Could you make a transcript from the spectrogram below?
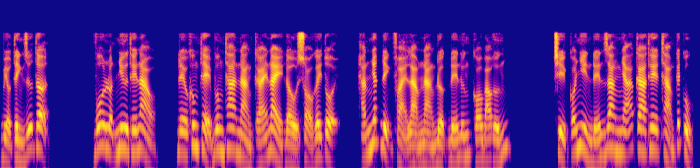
biểu tình dữ tợn. Vô luận như thế nào, đều không thể buông tha nàng cái này đầu sỏ gây tội, hắn nhất định phải làm nàng được đến ứng có báo ứng. Chỉ có nhìn đến Giang Nhã ca thê thảm kết cục,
